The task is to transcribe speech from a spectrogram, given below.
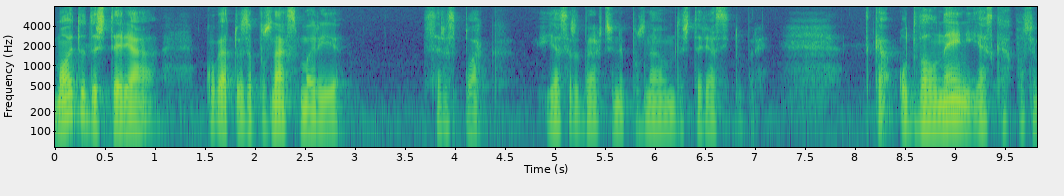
Моята дъщеря, когато я запознах с Мария, се разплака. И аз разбрах, че не познавам дъщеря си добре. Така, от вълнение. И аз казах после,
